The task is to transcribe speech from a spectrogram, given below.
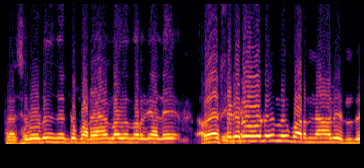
പ്രഷറോട് നിങ്ങൾക്ക് പറയാനുള്ളത് എന്ന് പറഞ്ഞാൽ പ്രേക്ഷകരോട് എന്ന് പറഞ്ഞാൽ എന്ത്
